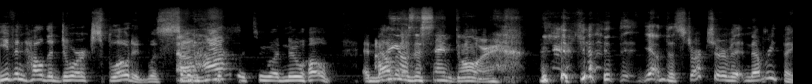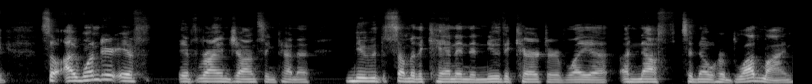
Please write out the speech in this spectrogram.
even how the door exploded was so uh-huh. to A New Hope. And now I think it was the same door. yeah, yeah, the structure of it and everything. So I wonder if if Rian Johnson kind of knew some of the canon and knew the character of Leia enough to know her bloodline.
